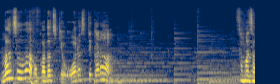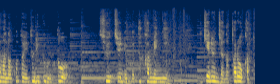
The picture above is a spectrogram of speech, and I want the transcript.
まずはお片付けを終わらせてから、様々なことに取り組むと、集中力高めにいけるんじゃなかろうかと。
